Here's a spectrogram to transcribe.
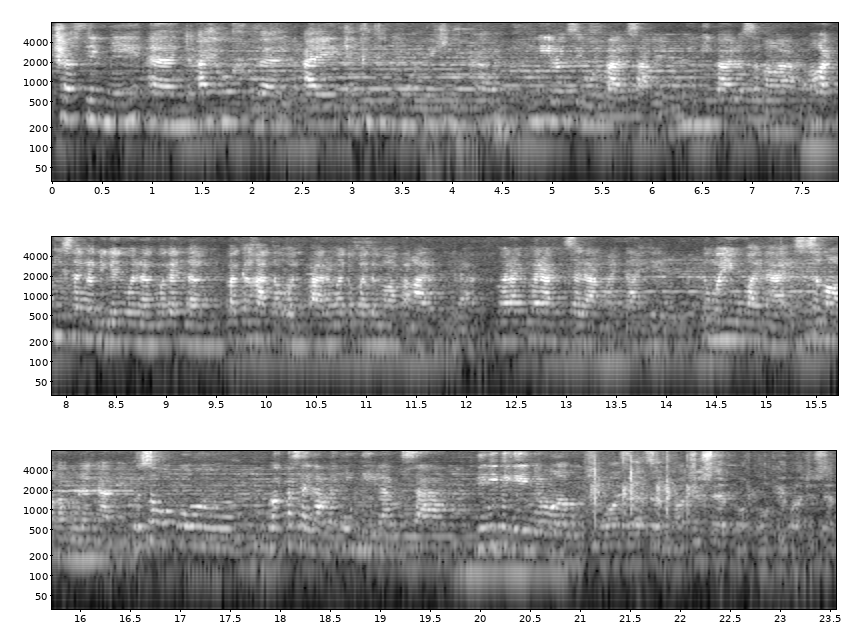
trusting me and I hope that I can continue on making you proud. hindi lang siguro para sa akin, kung hindi para sa mga mga artistang nabigyan mo ng magandang pagkakataon para matupad ang mga pangarap nila. Maraming maraming salamat dahil lumayo ka na isa sa mga magulang namin. Gusto ko magpasalamat hindi lang sa binibigay niyo mga She wants that set. Watch your okay, watch your.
